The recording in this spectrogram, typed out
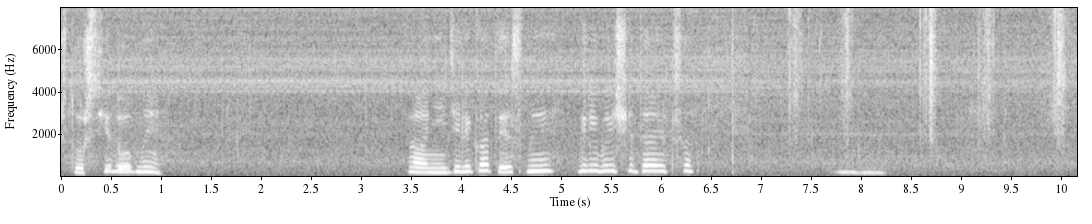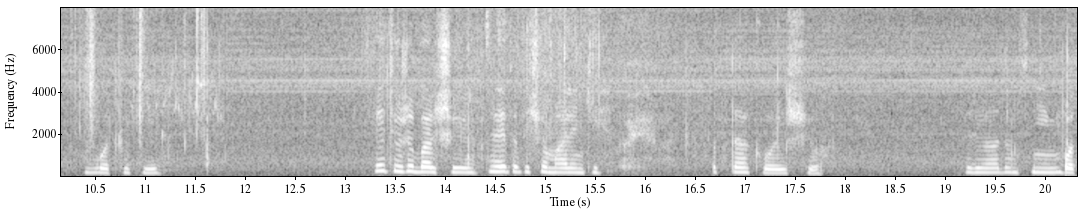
Что ж, съедобные. Они деликатесные грибы считаются. Вот какие. Эти уже большие, а этот еще маленький. Вот такой еще. Рядом с ними. Вот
